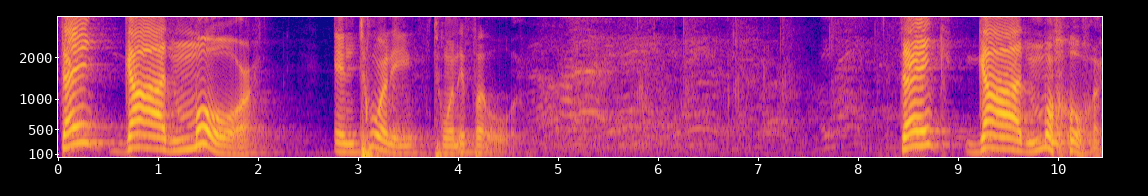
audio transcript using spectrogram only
Thank God more in 2024. Thank God more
